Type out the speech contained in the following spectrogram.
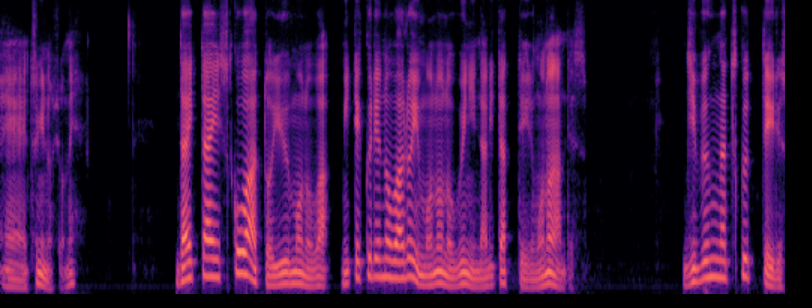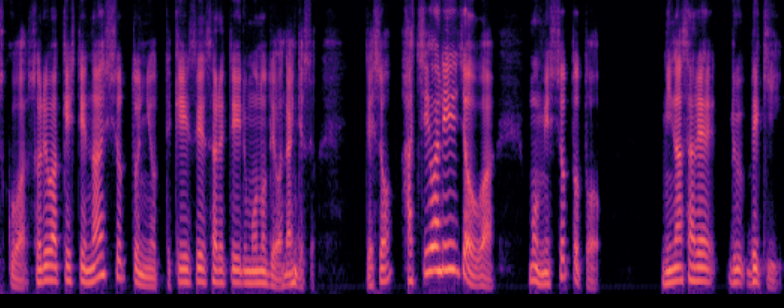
えー、次の章ね。大体スコアというものは見てくれの悪いものの上に成り立っているものなんです。自分が作っているスコア、それは決してナイスショットによって形成されているものではないんですよ。でしょ ?8 割以上はもうミスショットとみなされるべき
